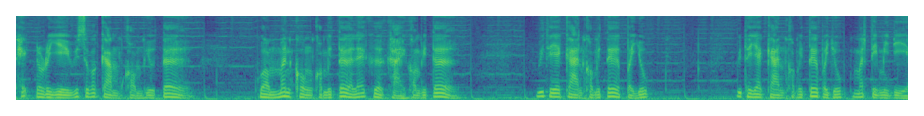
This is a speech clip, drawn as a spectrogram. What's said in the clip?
เทคโนโลยีวิศวกรรมคอมพิวเตอร์ ความมั่นคงคอมพิวเตอร์และเครือข่ายคอมพิวเตอร์ วิทยาการคอมพิวเตอร์ประยุกต์ วิทยาการคอมพิวเตอร์ประยุกต์มัลติมีเดีย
